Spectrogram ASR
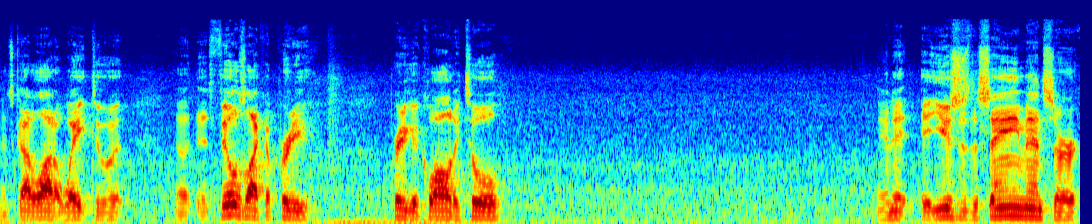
It's got a lot of weight to it. Uh, it feels like a pretty, pretty good quality tool. And it, it uses the same insert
